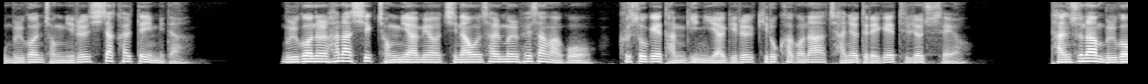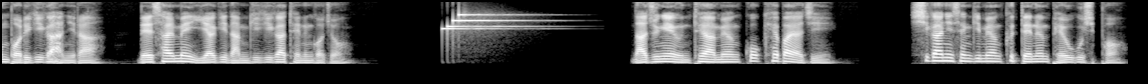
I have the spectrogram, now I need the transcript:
물건 정리를 시작할 때입니다. 물건을 하나씩 정리하며 지나온 삶을 회상하고 그 속에 담긴 이야기를 기록하거나 자녀들에게 들려주세요. 단순한 물건 버리기가 아니라 내 삶의 이야기 남기기가 되는 거죠. 나중에 은퇴하면 꼭 해봐야지. 시간이 생기면 그때는 배우고 싶어.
